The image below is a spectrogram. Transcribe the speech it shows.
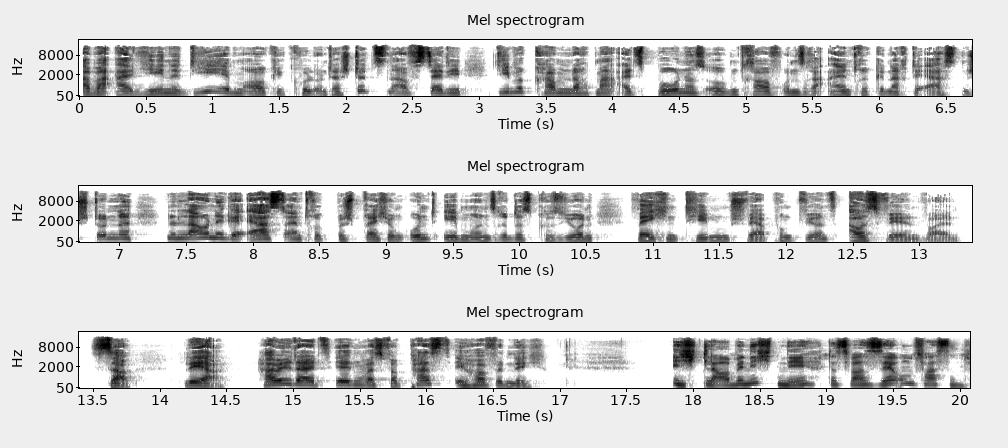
aber all jene, die eben okay cool unterstützen auf Steady, die bekommen nochmal als Bonus obendrauf unsere Eindrücke nach der ersten Stunde, eine launige Ersteindruckbesprechung und eben unsere Diskussion, welchen Themenschwerpunkt wir uns auswählen wollen. So, Lea, habe ich da jetzt irgendwas verpasst? Ich hoffe nicht. Ich glaube nicht, nee, das war sehr umfassend.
